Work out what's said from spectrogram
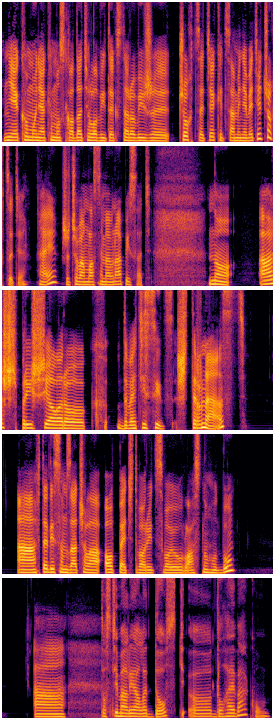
niekomu, nejakému skladateľovi, textarovi, že čo chcete, keď sami neviete, čo chcete. Hej? Že čo vám vlastne majú napísať. No, až prišiel rok 2014 a vtedy som začala opäť tvoriť svoju vlastnú hudbu. A to ste mali ale dosť uh, dlhé vákum.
